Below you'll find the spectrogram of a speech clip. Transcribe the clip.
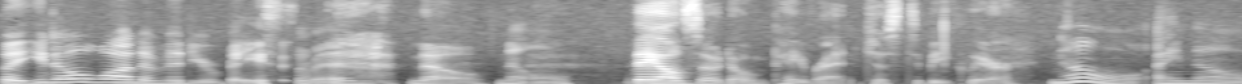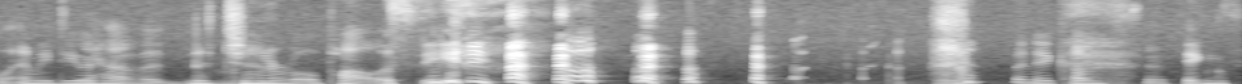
But you don't want them in your basement. No, No. they No. also don't pay rent. Just to be clear. No, I know, and we do have a, a general policy. when it comes to things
